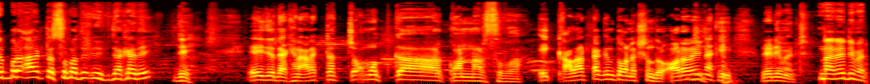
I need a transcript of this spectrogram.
এরপর আরেকটা সোফা দেখাই দেয় জি। এই যে দেখেন আরেকটা চমৎকার কর্নার সোফা। এই কালারটা কিন্তু অনেক সুন্দর। অর্ডারই নাকি রেডিমেড না রেডিমেড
